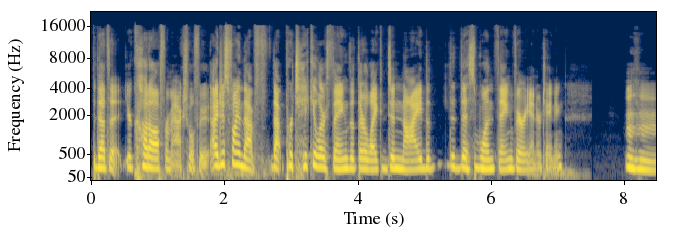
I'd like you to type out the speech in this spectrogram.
but that's it you're cut off from actual food i just find that that particular thing that they're like denied th- this one thing very entertaining Mm-hmm.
